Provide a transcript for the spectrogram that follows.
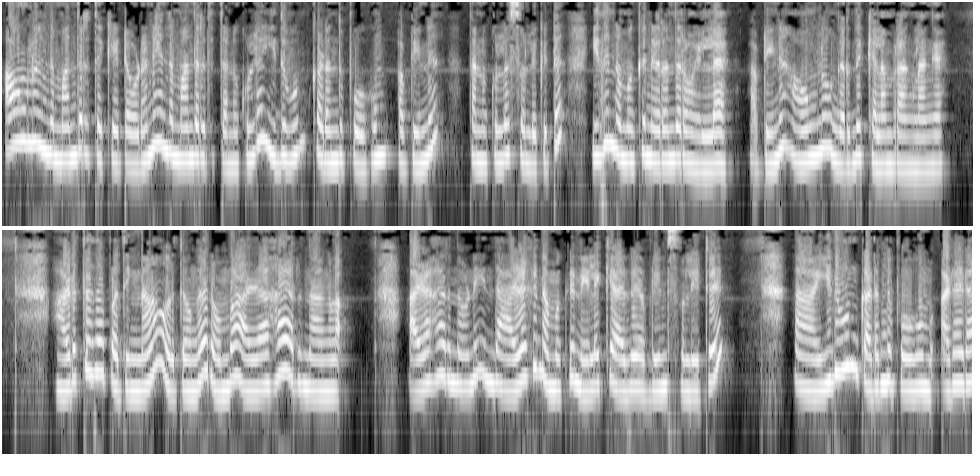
அவங்களும் இந்த மந்திரத்தை கேட்ட உடனே இந்த மந்திரத்தை தனக்குள்ள இதுவும் கடந்து போகும் அப்படின்னு தனக்குள்ள சொல்லிக்கிட்டு இது நமக்கு நிரந்தரம் இல்ல அப்படின்னு அவங்களும் அங்கிருந்து கிளம்புறாங்களாங்க. அடுத்ததா பாத்தீங்கன்னா ஒருத்தவங்க ரொம்ப அழகா இருந்தாங்களாம் அழகா இருந்தோடனே இந்த அழகு நமக்கு நிலைக்காது அப்படின்னு சொல்லிட்டு இதுவும் கடந்து போகும். அடடா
